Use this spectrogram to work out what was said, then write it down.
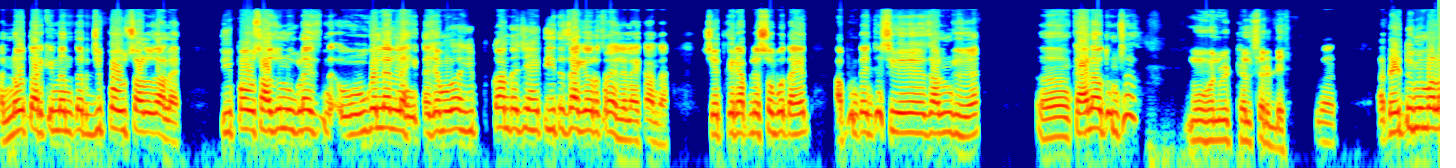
आणि नऊ तारखेनंतर जी पाऊस चालू झालाय ती पाऊस अजून उघडायच उघडलेला नाही. त्याच्यामुळं ही कांदा जी आहे ती इथं जागेवरच राहिलेला आहे कांदा. शेतकरी आपल्यासोबत आहेत. आपण त्यांच्याशी जाणून घेऊया. काय नाव तुमचं? मोहन विठ्ठल सरडे. आता हे तुम्ही मला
